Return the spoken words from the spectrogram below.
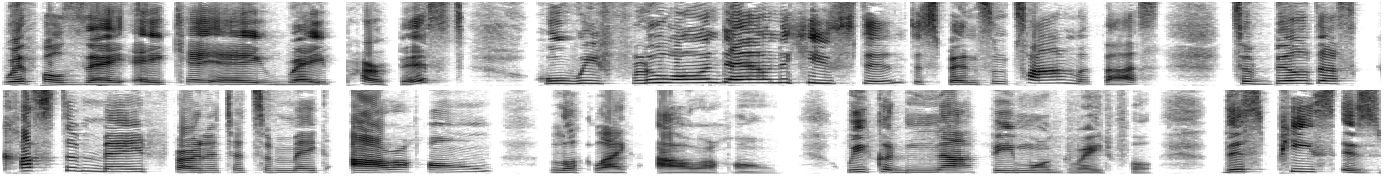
with Jose, aka Reypurposed, who we flew on down to Houston to spend some time with us to build us custom made furniture to make our home look like our home. We could not be more grateful. This piece is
